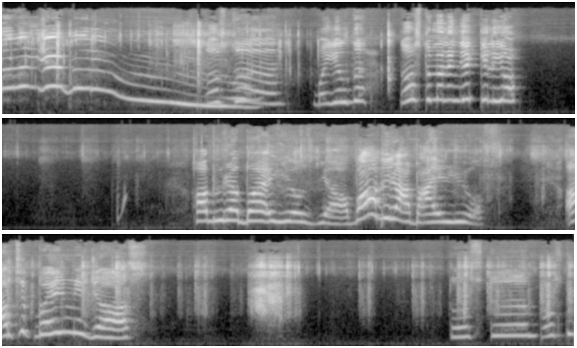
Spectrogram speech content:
örümcek. Dostum bayıldı. Dostum örümcek geliyor. Habire bayılıyoruz ya. Habire bayılıyoruz. Artık bayılmayacağız. Dostum. Dostum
